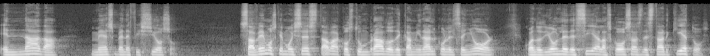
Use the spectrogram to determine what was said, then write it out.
en nada me es beneficioso. Sabemos que Moisés estaba acostumbrado de caminar con el Señor cuando Dios le decía las cosas de estar quietos,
